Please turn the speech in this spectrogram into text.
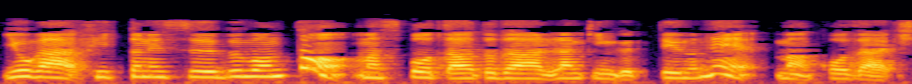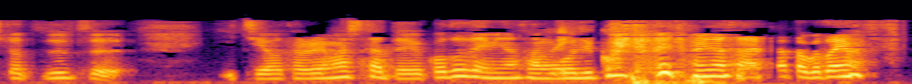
ヨガ、フィットネス部門と、まあ、スポーツアウトドアランキングっていうので、まあ、講座一つずつ、一応取れましたということで、皆さんはいご受講いただいた皆さんありがとうございます。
